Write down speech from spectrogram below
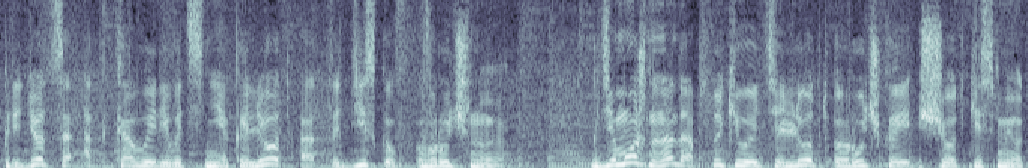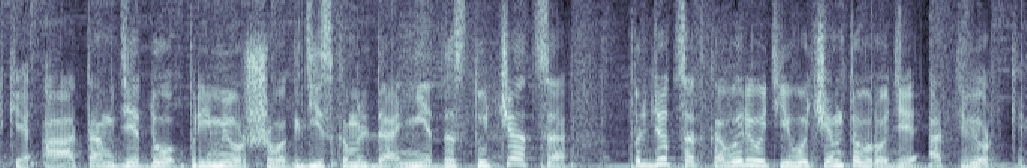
придется отковыривать снег и лед от дисков вручную. Где можно, надо обстукивать лед ручкой щетки-сметки. А там, где до примерзшего к дискам льда не достучаться, придется отковыривать его чем-то вроде отвертки.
